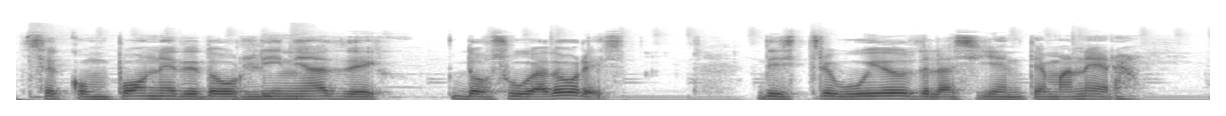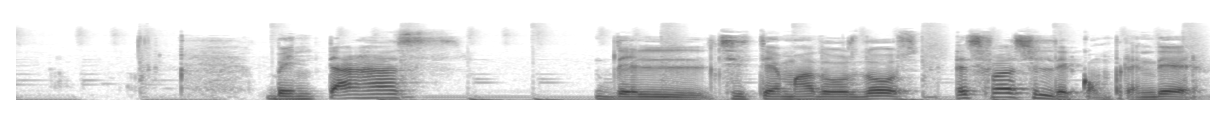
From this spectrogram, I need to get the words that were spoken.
se compone de dos líneas de dos jugadores, distribuidos de la siguiente manera. Ventajas del sistema 2-2. Es fácil de comprender.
